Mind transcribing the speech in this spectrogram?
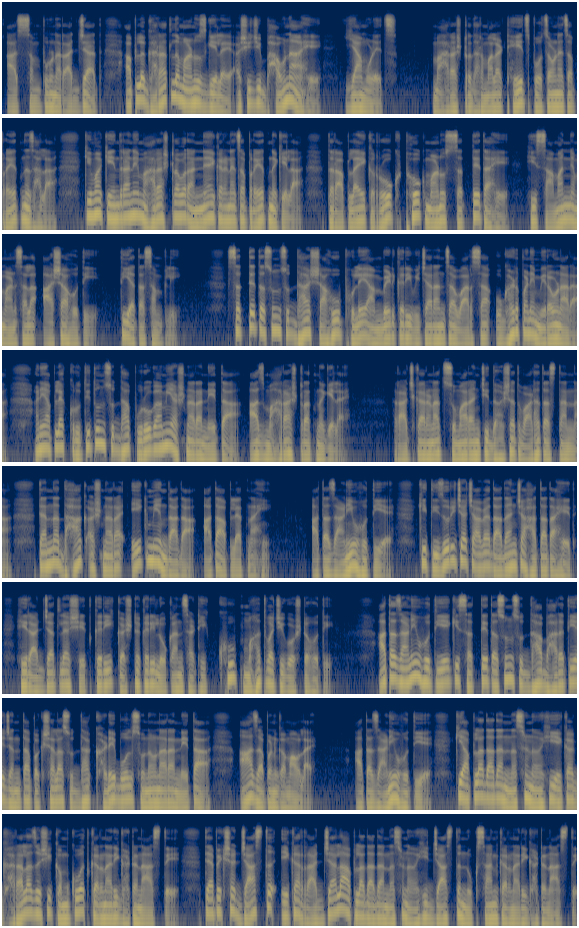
आज संपूर्ण राज्यात आपलं घरातलं माणूस गेलंय अशी जी भावना आहे यामुळेच. महाराष्ट्र धर्माला ठेच पोचवण्याचा प्रयत्न झाला किंवा केंद्राने महाराष्ट्रावर अन्याय करण्याचा प्रयत्न केला तर आपला एक रोख ठोक माणूस सत्तेत आहे ही सामान्य माणसाला आशा होती ती आता संपली. सत्तेत असून सुद्धा शाहू फुले आंबेडकरी विचारांचा वारसा उघडपणे मिरवणारा आणि आपल्या कृतीतून सुद्धा पुरोगामी असणारा नेता आज महाराष्ट्रातनं गेलाय. राजकारणात सुमारांची दहशत वाढत असताना त्यांना धाक असणारा एकमेव दादा आता आपल्यात नाही. आता जाणीव होतीये की तिजोरीच्या चाव्या दादांच्या हातात आहेत ही राज्यातल्या शेतकरी कष्टकरी लोकांसाठी खूप महत्त्वाची गोष्ट होती. आता जाणीव होतीये की सत्तेत असून सुद्धा भारतीय जनता पक्षाला सुद्धा खडे बोल सुनावणारा नेता आज आपण गमावलाय. आता जाणीव होतीये की आपला दादा नसणं ही एका घराला जशी कमकुवत करणारी घटना असते त्यापेक्षा जास्त एका राज्याला आपला दादा नसणं ही जास्त नुकसान करणारी घटना असते.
